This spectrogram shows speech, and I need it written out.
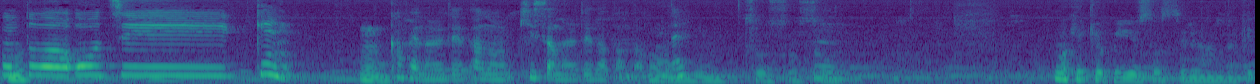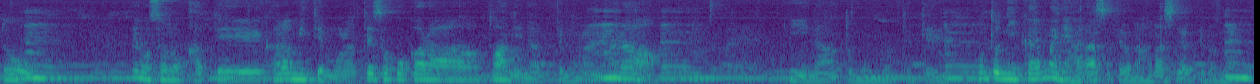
本当はお家兼カフェの予定あの喫茶の予定だったんだもんね。うんうん、そうそううそう、今結局ユースホステルなんだけど、んうん。でもその過程から見てもらってそこからファンになってもらえたらいいなとも思ってて、うん。本当2回前に話してたような話だけどうんうんね、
